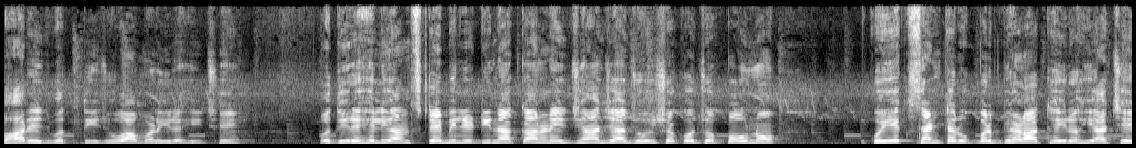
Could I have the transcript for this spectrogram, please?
ભારે જ વધતી જોવા મળી રહી છે. વધી રહેલી અનસ્ટેબિલિટીના કારણે જ્યાં જ્યાં જોઈ શકો છો પવનો, કોઈ એક સેન્ટર ઉપર ભેળા થઈ રહ્યા છે.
